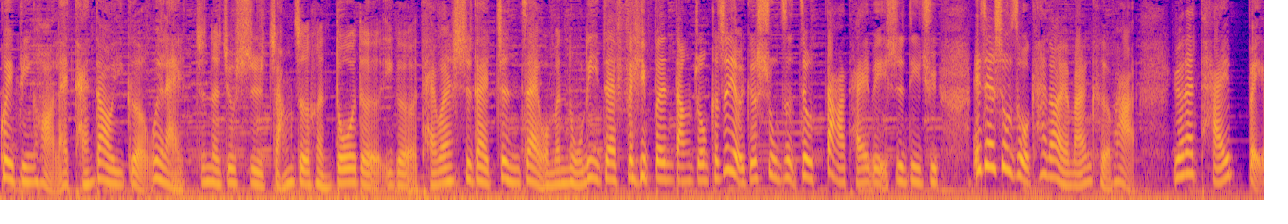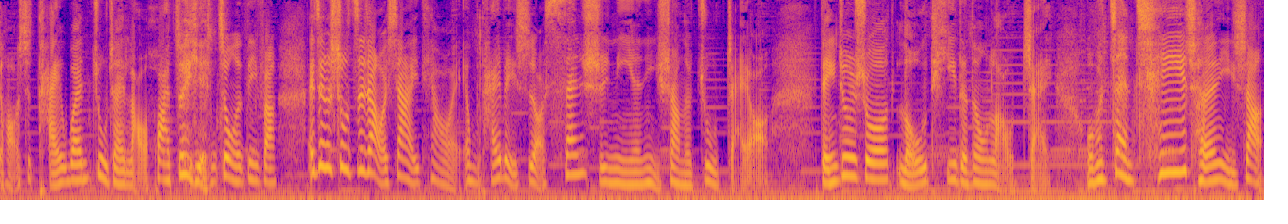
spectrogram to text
贵宾哈，来谈到一个未来真的就是长者很多的一个台湾世代正在我们努力在飞奔当中。可是有一个数字，就大台北市地区，哎，这数字我看到也蛮可怕。原来台北哈是台湾住宅老化最严重的地方。哎，这个数字让我吓一跳。哎，我们台北市哦，三十年以上的住宅哦。等于就是说，楼梯的那种老宅，我们占七成以上，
